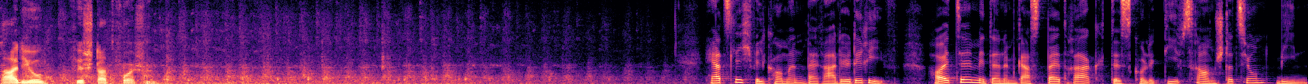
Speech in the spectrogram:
Radio für Stadtforschung. Herzlich willkommen bei Radio Deriv. Heute mit einem Gastbeitrag des Kollektivs Raumstation Wien.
